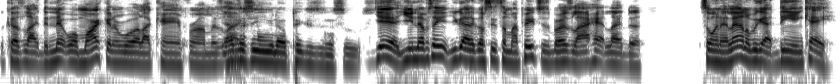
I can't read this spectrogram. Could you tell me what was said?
because like the network marketing world I came from is I haven't like seen you know pictures in suits. yeah, you never seen you got to go see some of my pictures, bro. It's like I had like the so in Atlanta we got D and K.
